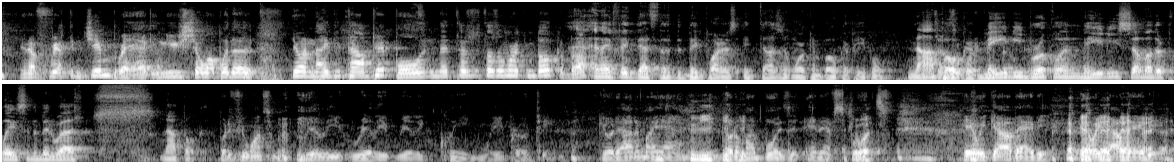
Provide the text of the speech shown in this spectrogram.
in a freaking gym bag and you show up with a you know a 90 pound pit bull and that just doesn't work in Boca, bro. And I think that's the, the big part is it doesn't work in Boca, people. Not Boca. Maybe Boca. Brooklyn, maybe some other place in the Midwest. Not Boca. But if you want some really, really, really clean whey protein, go down to Miami and go to my boys at NF Sports. Here we go, baby. Here we go, baby.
